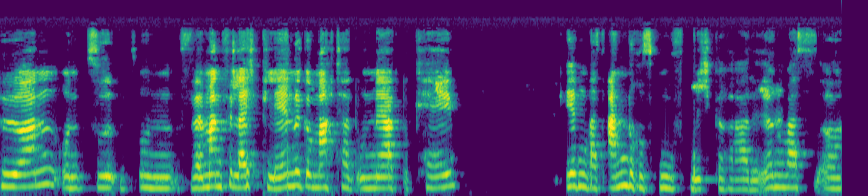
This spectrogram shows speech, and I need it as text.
hören und, zu, und wenn man vielleicht Pläne gemacht hat und merkt, okay, irgendwas anderes ruft mich gerade, irgendwas äh,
